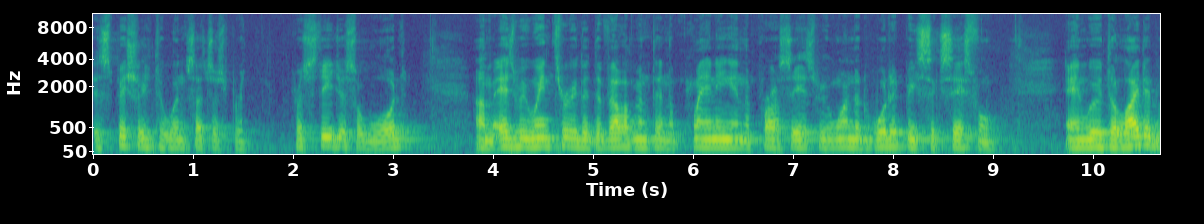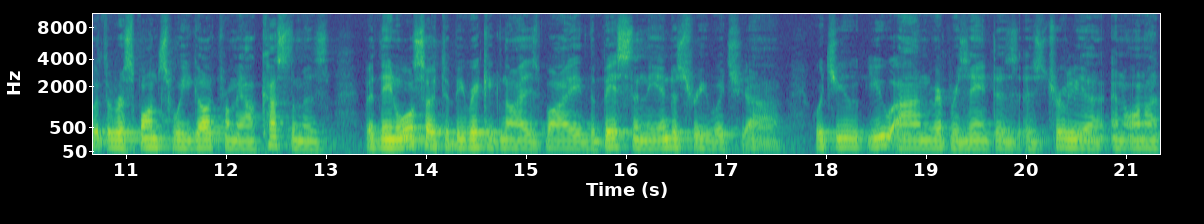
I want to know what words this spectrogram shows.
especially to win such a pre- prestigious award. Um, as we went through the development and the planning and the process, we wondered would it be successful? And we were delighted with the response we got from our customers, but then also to be recognized by the best in the industry, which, uh, which you, you are and represent, is, is truly a, an honor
